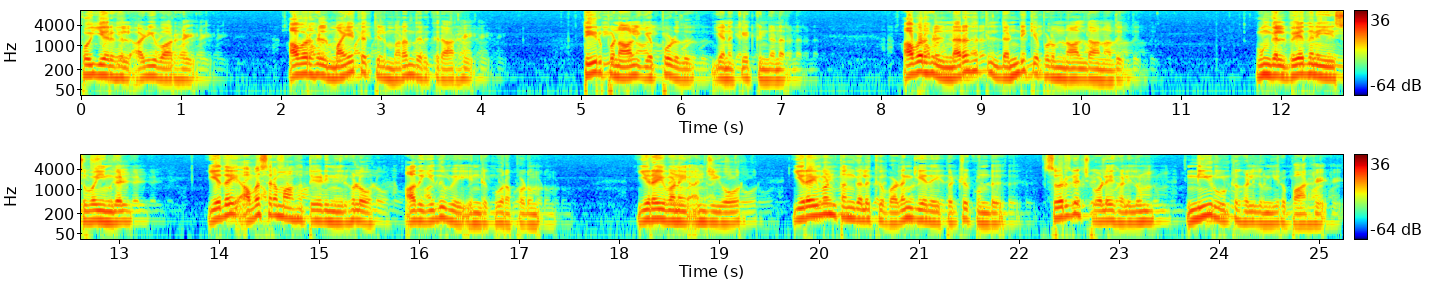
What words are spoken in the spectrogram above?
பொய்யர்கள் அழிவார்கள். அவர்கள் மயக்கத்தில் மறந்திருக்கிறார்கள். தீர்ப்பு நாள் எப்பொழுது என கேட்கின்றனர். அவர்கள் நரகத்தில் தண்டிக்கப்படும் நாள்தான் அது. உங்கள் வேதனையை சுவையுங்கள். எதை அவசரமாக தேடினீர்களோ அது இதுவே என்று கூறப்படும். இறைவனை அஞ்சியோர் இறைவன் தங்களுக்கு வழங்கியதை பெற்றுக்கொண்டு சொர்க்கச் சோலைகளிலும் நீரூற்றுகளிலும் இருப்பார்கள்.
